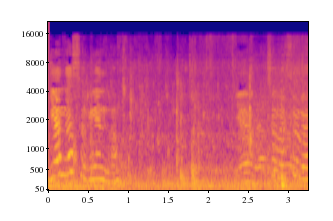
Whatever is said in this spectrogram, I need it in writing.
Ya anda subiendo. Sube, sube.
